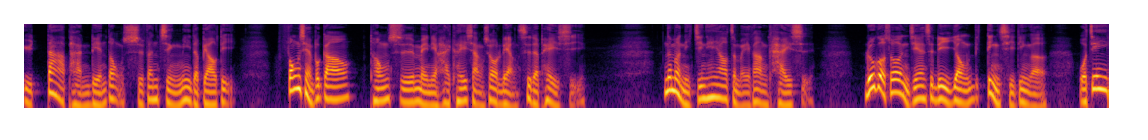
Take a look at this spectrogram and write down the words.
与大盘联动十分紧密的标的，风险不高，同时每年还可以享受两次的配息。那么你今天要怎么样开始？如果说你今天是利用定期定额，我建议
